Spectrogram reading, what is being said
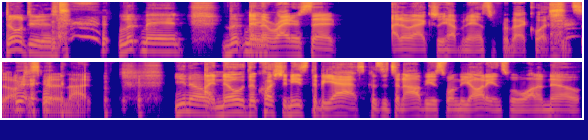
Don't do this. look, man. Look, man. And the writer said, "I don't actually have an answer for that question, so I'm just gonna not." you know, I know the question needs to be asked because it's an obvious one. The audience will want to know.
